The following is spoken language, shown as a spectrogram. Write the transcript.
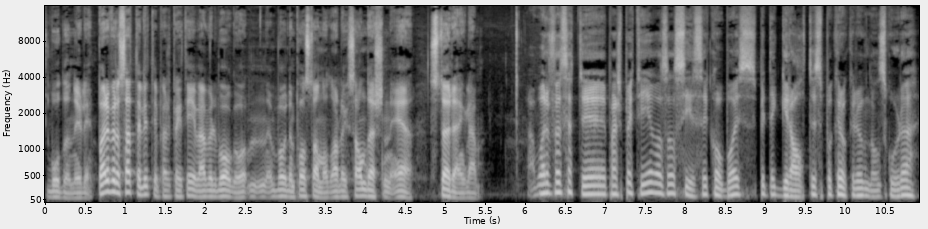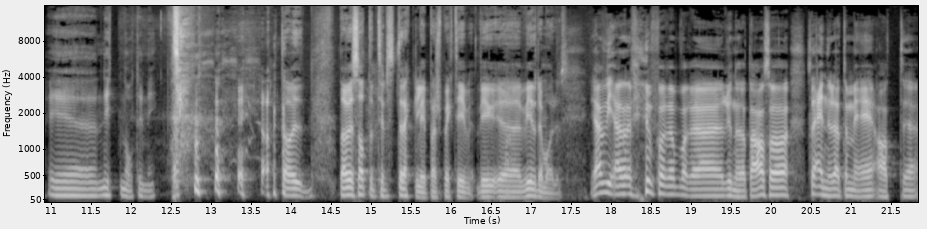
Bodø nylig. Bare for å sette litt i perspektiv, jeg vil våge, mm, våge den påstanden at Aleksandersen er større enn Glem. Ja, bare for å sette i perspektiv, altså CC Cowboys spilte gratis på Kråker ungdomsskole i 1989. Da har vi, da har vi satt det tilstrekkelig i perspektiv. Vi, eh, videre, Marius. Ja, vi For å bare runde dette av, så, så ender dette med at eh,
